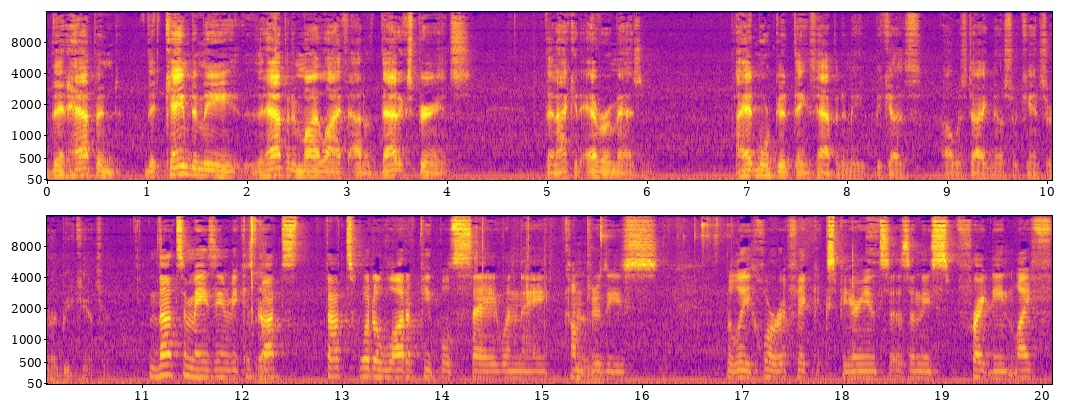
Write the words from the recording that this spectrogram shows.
that happened that came to me that happened in my life out of that experience than I could ever imagine. I had more good things happen to me because I was diagnosed with cancer and I beat cancer. That's amazing because Yeah. that's that's what a lot of people say when they come Yeah. through these really horrific experiences and these frightening life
